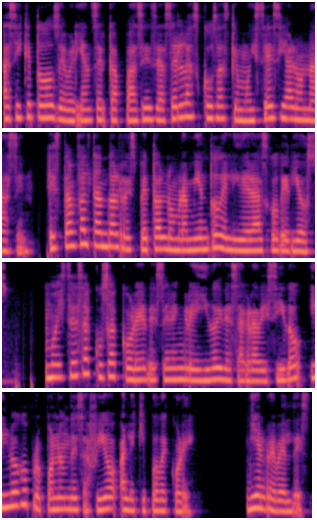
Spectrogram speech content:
así que todos deberían ser capaces de hacer las cosas que Moisés y Aarón hacen. Están faltando al respeto al nombramiento del liderazgo de Dios. Moisés acusa a Coré de ser engreído y desagradecido y luego propone un desafío al equipo de Coré. Bien rebeldes,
